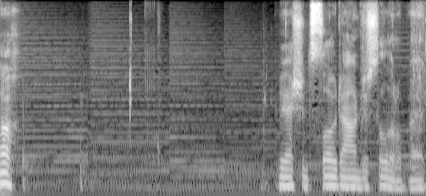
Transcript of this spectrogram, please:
Oh. Maybe I should slow down just a little bit.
